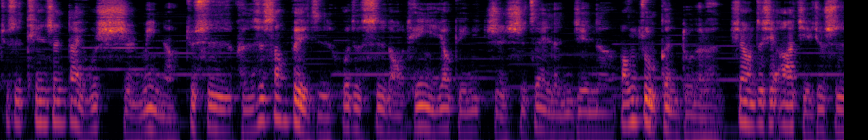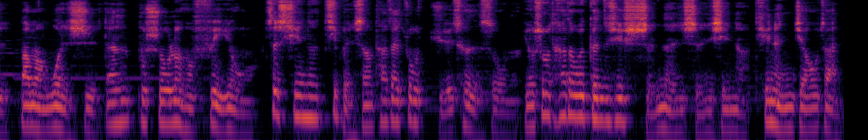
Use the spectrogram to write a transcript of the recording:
就是天生带有使命啊，就是可能是上辈子，或者是老天爷要给你指示，在人间呢帮助更多的人。像这些阿姐，就是帮忙问事，但是不收任何。费用哦，这些呢，基本上他在做决策的时候呢，有时候他都会跟这些神人神仙啊、天人交战。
